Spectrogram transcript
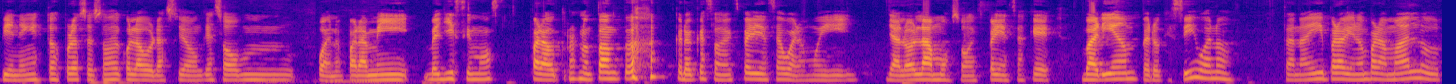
vienen estos procesos de colaboración que son, bueno, para mí bellísimos, para otros no tanto. creo que son experiencias, bueno, muy, ya lo hablamos, son experiencias que varían, pero que sí, bueno, están ahí para bien o para mal,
